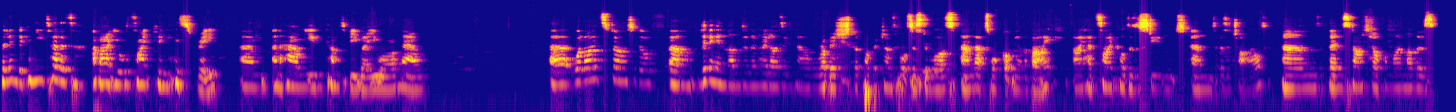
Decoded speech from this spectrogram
Belinda, can you tell us about your cycling history um, and how you come to be where you are now? Uh, well, I started off um, living in London and realising how rubbish the public transport system was, and that's what got me on a bike. I had cycled as a student and as a child, and then started off on my mother's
